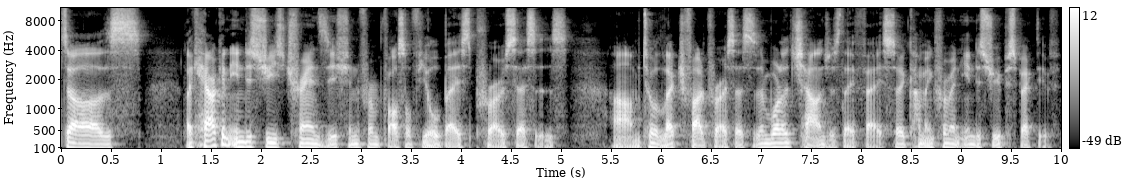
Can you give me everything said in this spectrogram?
does like how can industries transition from fossil fuel based processes um, to electrified processes and what are the challenges they face so coming from an industry perspective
